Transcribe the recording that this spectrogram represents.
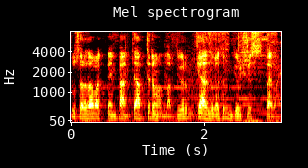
Bu sırada bak ben penta attırmadılar diyorum. Kendinize bakın görüşürüz. Bay bay.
